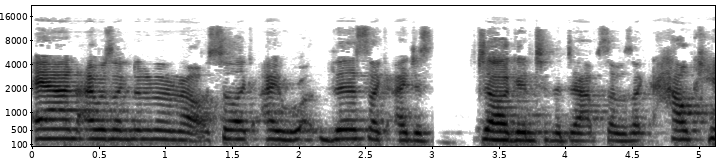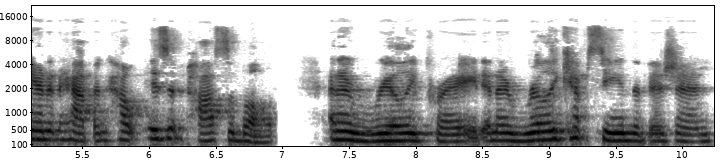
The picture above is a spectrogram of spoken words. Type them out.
And I was like, no, no, no, no. So like I, this, like I just dug into the depths. I was like, how can it happen? How is it possible? And I really prayed and I really kept seeing the vision.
